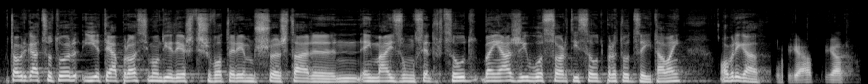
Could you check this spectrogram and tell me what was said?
Muito obrigado, Soutor, e até à próxima. Um dia destes voltaremos a estar uh, em mais um centro de saúde. Bem-aja e boa sorte e saúde para todos aí, está bem? Obrigado. Obrigado, obrigado.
